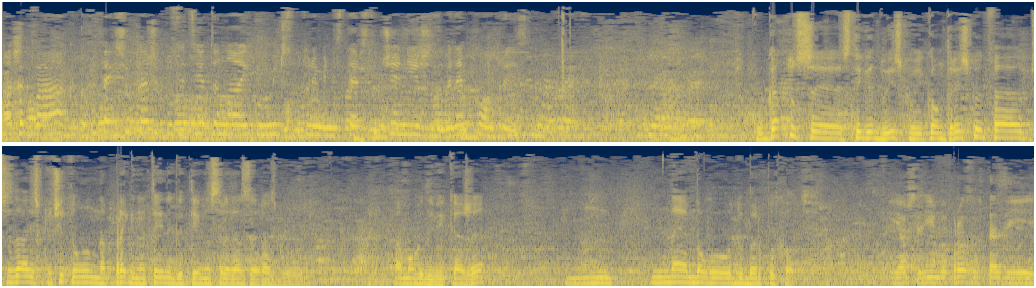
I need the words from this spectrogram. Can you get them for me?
А каква, какъв ефект ще окаже позицията на економическото ни министерство, че ние ще заведем контраиск? Когато се стига до искови и контраискове, това създава изключително напрегната и негативна среда за разговори. Това мога да ви кажа. Не е много добър подход. И още един въпрос в тази,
